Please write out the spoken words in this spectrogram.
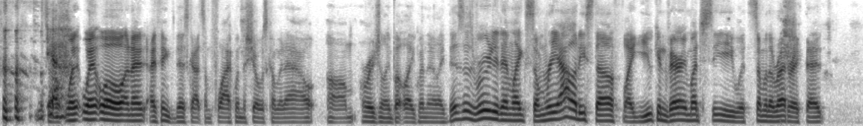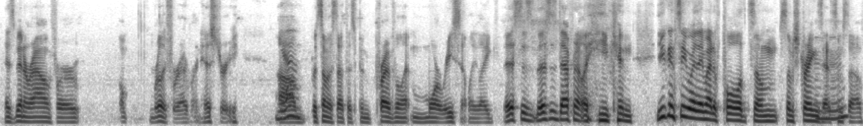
So Yeah. when, when, well, and I, I think this got some flack when the show was coming out um originally, but like when they're like, this is rooted in like some reality stuff, like you can very much see with some of the rhetoric that has been around for oh, really forever in history. Yeah. Um, but some of the stuff that's been prevalent more recently, like this is this is definitely you can you can see where they might have pulled some some strings at some Mhm. stuff.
